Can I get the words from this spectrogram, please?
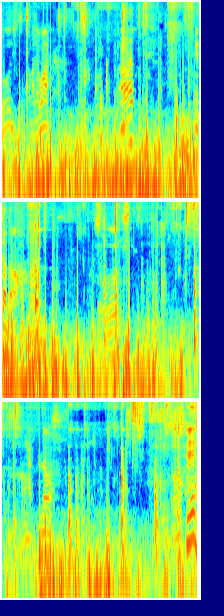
Yun, pangalawa. At ito to. Yun. Pangatlo. Okay.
